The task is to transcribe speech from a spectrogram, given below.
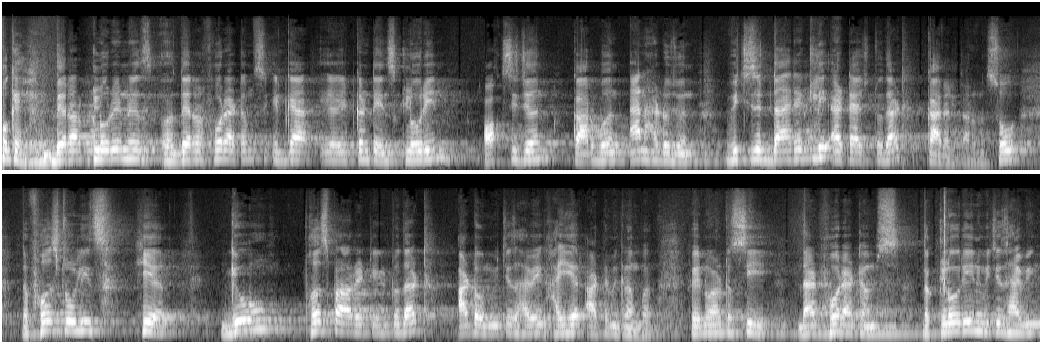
Okay, there are chlorine is uh, there are four atoms. It, uh, it contains chlorine, oxygen, carbon, and hydrogen, which is directly attached to that chiral carbon. So the first rule is here: give first priority to that atom which is having higher atomic number. When you want to see that four atoms, the chlorine which is having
